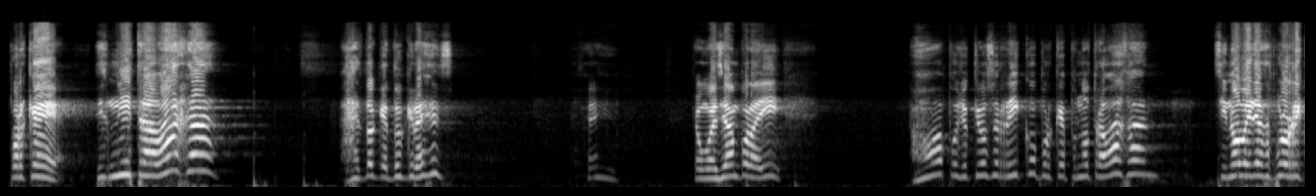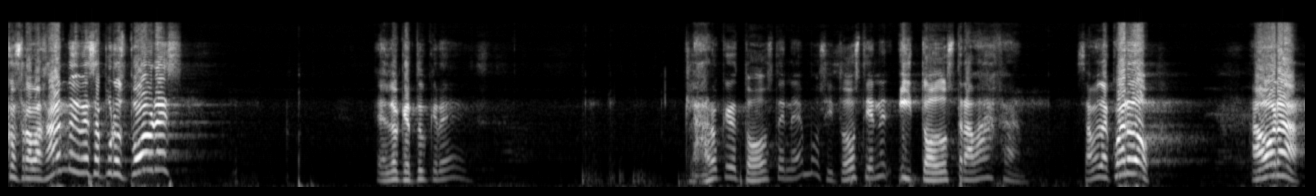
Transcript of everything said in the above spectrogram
Porque ni trabaja. Es lo que tú crees. Como decían por ahí, no, pues yo quiero ser rico porque pues no trabajan. Si no, verías a puros ricos trabajando y ves a puros pobres. Es lo que tú crees. Claro que todos tenemos y todos tienen y todos trabajan. ¿Estamos de acuerdo? Ahora,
